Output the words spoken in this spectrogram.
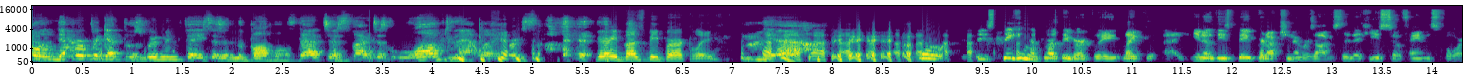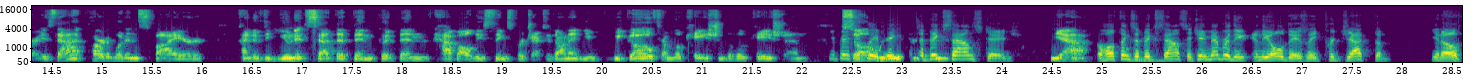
Will never forget those women faces in the bubbles. That just I just loved that when I first saw it. Very Busby Berkeley. Yeah. So, speaking of Busby Berkeley, like uh, you know these big production numbers, obviously that he's so famous for, is that part of what inspired kind of the unit set that then could then have all these things projected on it? And you, we go from location to location. You're basically a big, it's a big sound stage. Yeah, The whole thing's a big sound stage. You remember the in the old days they project the, you know,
